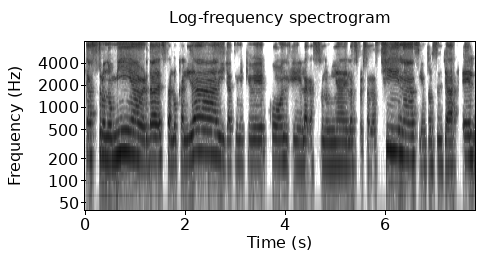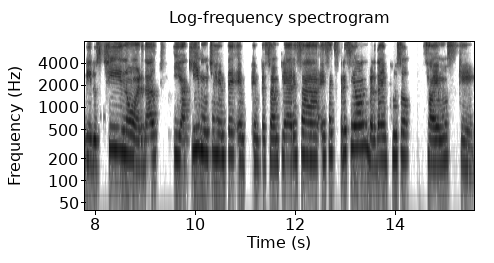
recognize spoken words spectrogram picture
gastronomía, ¿verdad? De esta localidad y ya tiene que ver con eh, la gastronomía de las personas chinas y entonces ya el virus chino, ¿verdad? Y aquí mucha gente em, empezó a emplear esa, esa expresión, ¿verdad? Incluso sabemos que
